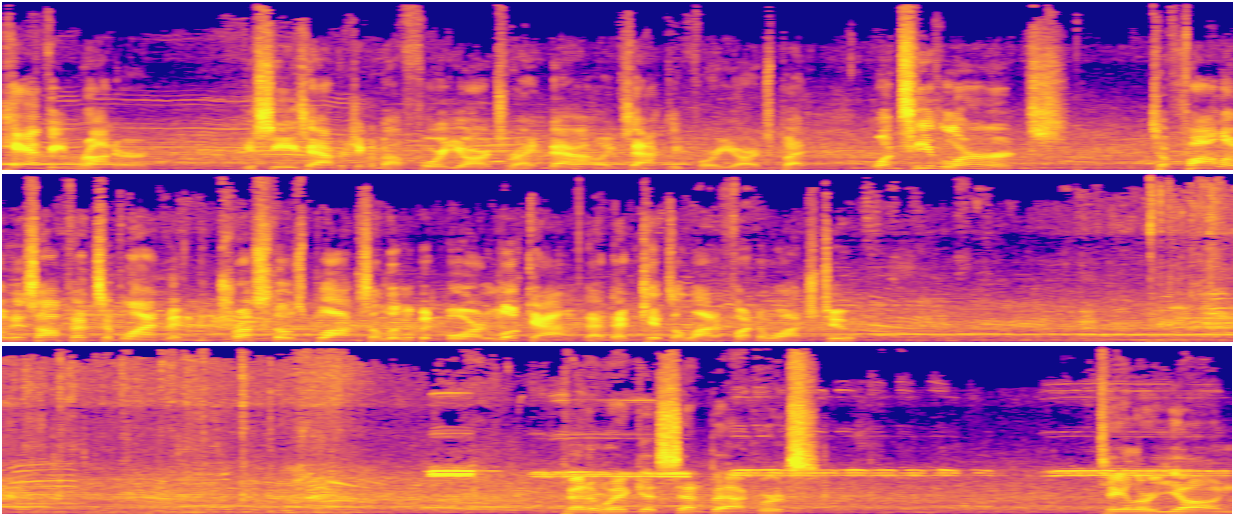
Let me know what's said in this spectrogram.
Heavy runner. You see he's averaging about four yards right now, exactly four yards. But once he learns to follow his offensive lineman and trust those blocks a little bit more, look out. That, that kid's a lot of fun to watch, too. Pettaway gets sent backwards. Taylor Young,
